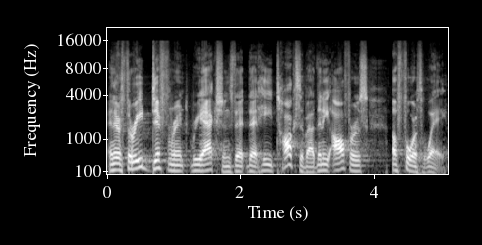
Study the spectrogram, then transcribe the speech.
And there are three different reactions that, that he talks about. Then he offers a fourth way.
